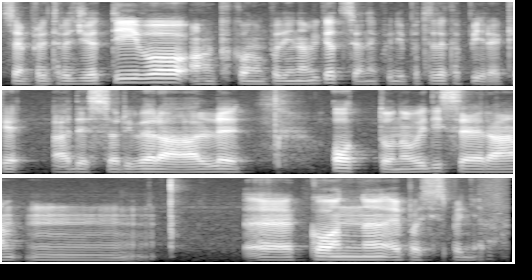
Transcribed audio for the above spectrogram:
sempre in 3G attivo, anche con un po' di navigazione quindi potete capire che adesso arriverà alle 8-9 di sera mh, mm, eh, con, e poi si spegnerà.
